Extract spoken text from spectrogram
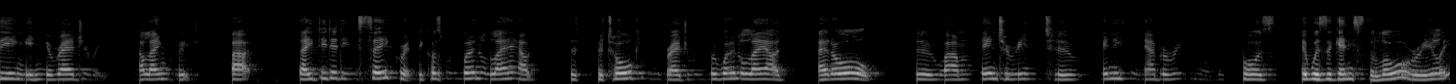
in Wiradjuri, our language, but they did it in secret because we weren't allowed to, to talk in Wiradjuri. We weren't allowed at all to um, enter into anything Aboriginal because it was against the law, really.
